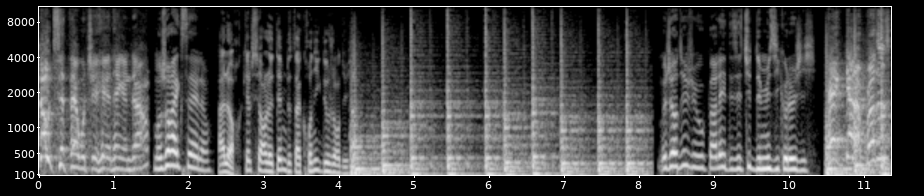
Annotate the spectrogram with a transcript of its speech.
Don't sit there with your head hanging down. Bonjour Axel. Alors, quel sera le thème de ta chronique d'aujourd'hui? Aujourd'hui, je vais vous parler des études de musicologie. Hey, get up, brothers!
